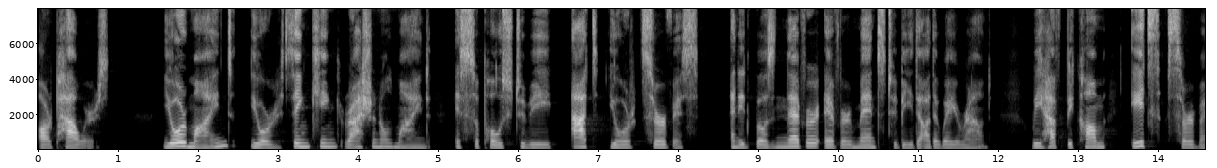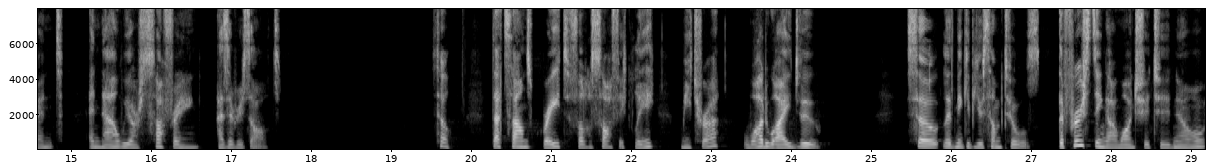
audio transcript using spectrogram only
our powers. Your mind, your thinking, rational mind, is supposed to be at your service. And it was never, ever meant to be the other way around. We have become its servant, and now we are suffering as a result. So that sounds great philosophically, Mitra. What do I do? So let me give you some tools. The first thing I want you to know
